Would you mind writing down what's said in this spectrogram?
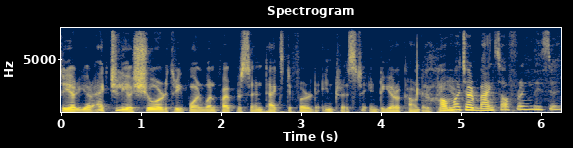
So you're, you're actually assured 3.15% tax deferred interest into your account every How year. much are banks offering these days?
